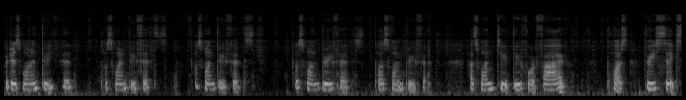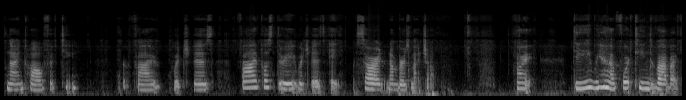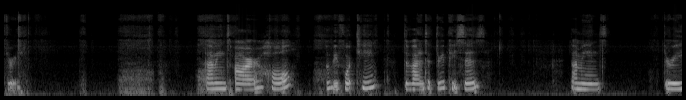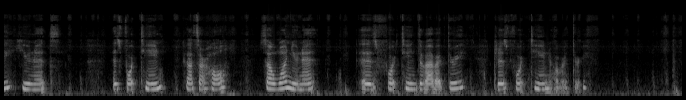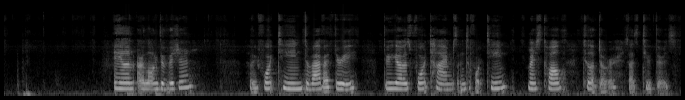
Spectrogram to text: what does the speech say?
which is 1 and 3 fifths, plus 1 and 3 fifths, plus 1 3 fifths, plus 1 3 fifths, plus 1 3 fifths. That's 1, 2, 3, 4, 5, plus 3, 6, 9, 12, 15. For 5, which is 5 plus 3, which is 8. So our numbers match up. Alright, D, we have 14 divided by 3. That means our whole would be 14 divided into 3 pieces. That means 3 units is 14, so that's our whole. So 1 unit is 14 divided by 3, which is 14 over 3. And our long division will be 14 divided by 3. 3 goes 4 times into 14 minus 12, 2 left over. So that's 2 thirds.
